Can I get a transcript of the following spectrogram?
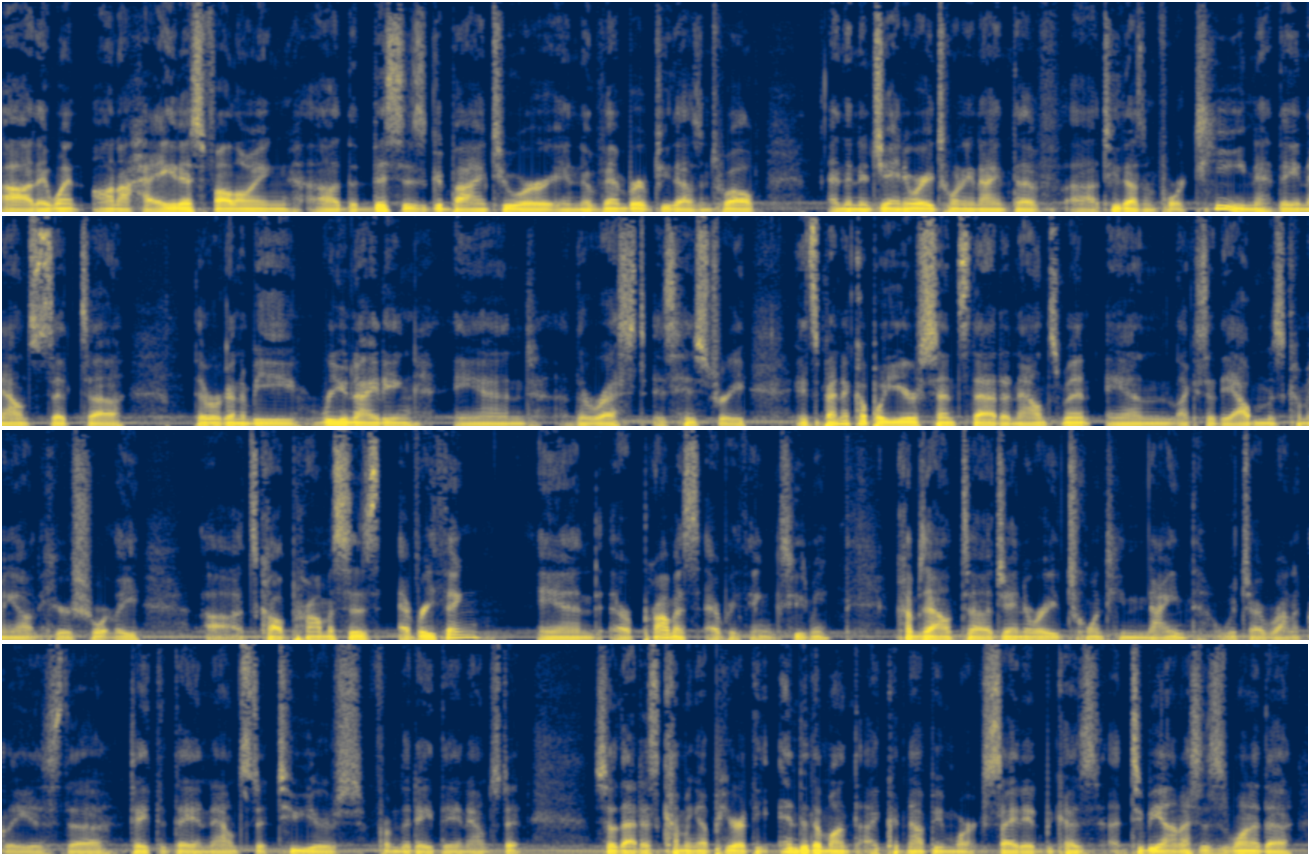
Uh, they went on a hiatus following uh, the This Is Goodbye tour in November of 2012. And then in January 29th of uh, 2014, they announced that uh, they were going to be reuniting, and the rest is history. It's been a couple years since that announcement, and like I said, the album is coming out here shortly. Uh, it's called Promises Everything, and or Promise Everything, excuse me, comes out uh, January 29th, which ironically is the date that they announced it, two years from the date they announced it. So that is coming up here at the end of the month. I could not be more excited because, uh, to be honest, this is one of the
